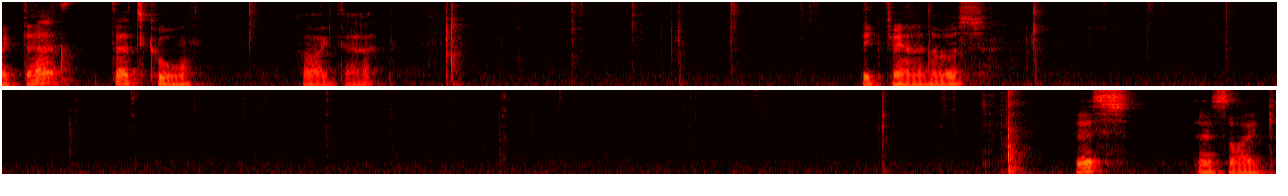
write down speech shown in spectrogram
Like that. That's cool. I like that. Big fan of those. This is like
